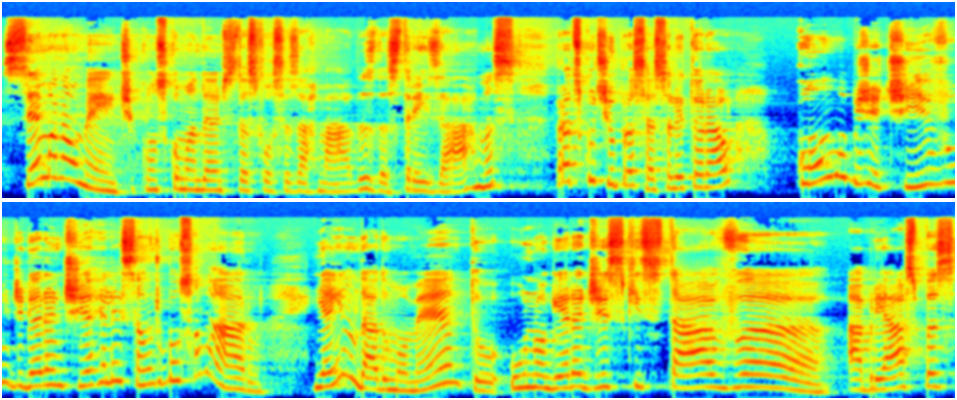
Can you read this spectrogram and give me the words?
semanalmente com os comandantes das Forças Armadas, das três armas, para discutir o processo eleitoral com o objetivo de garantir a reeleição de Bolsonaro. E aí, em um dado momento, o Nogueira disse que estava, abre aspas,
